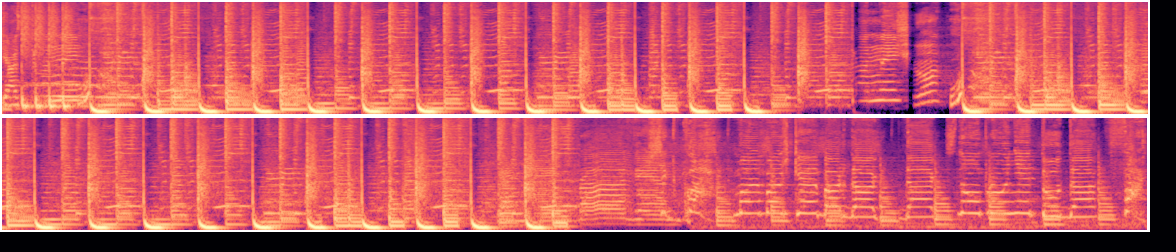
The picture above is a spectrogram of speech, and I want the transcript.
Guys, Danny. Danny. Huh?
